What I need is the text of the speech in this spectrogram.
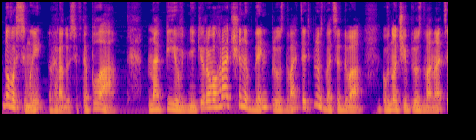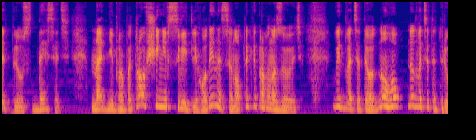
до 8 градусів тепла. На півдні Кіровоградщини в день плюс 20 плюс 22, вночі плюс 12 плюс 10. На Дніпропетровщині в світлі години синоптики прогнозують від 21 до 23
